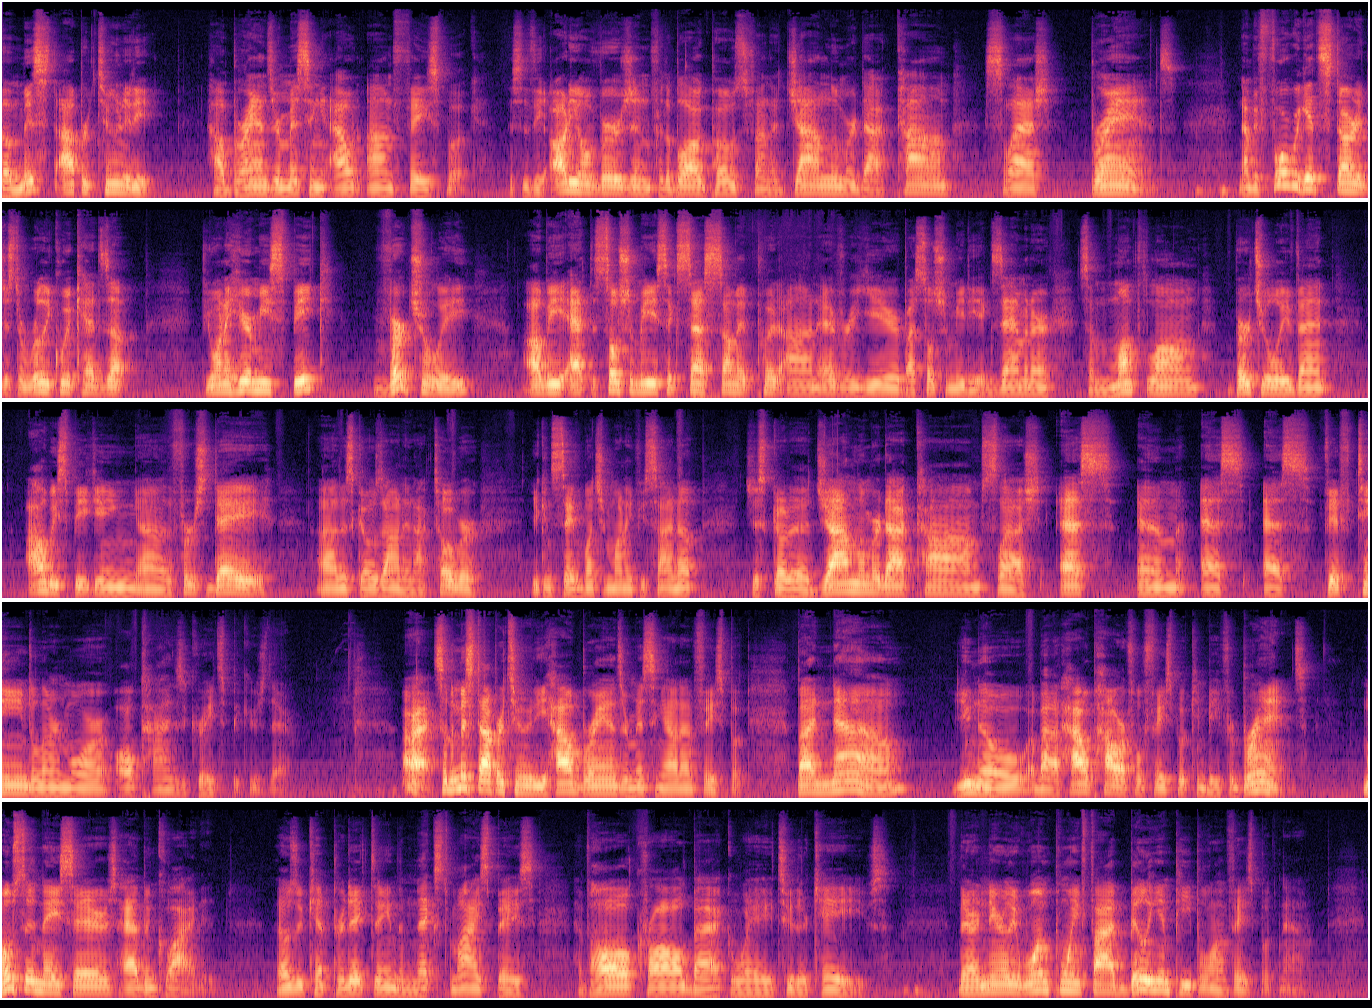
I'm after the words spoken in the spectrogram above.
The Missed Opportunity How Brands Are Missing Out on Facebook. This is the audio version for the blog post found at jonloomer.com slash brands. Now, before we get started, just a really quick heads up. If you want to hear me speak virtually, I'll be at the Social Media Success Summit put on every year by Social Media Examiner. It's a month long virtual event. I'll be speaking uh, the first day uh, this goes on in October. You can save a bunch of money if you sign up. Just go to jonloomer.com slash SMSS15 to learn more. All kinds of great speakers there. All right, so the missed opportunity, how brands are missing out on Facebook. By now, you know about how powerful Facebook can be for brands. Most of the naysayers have been quieted. Those who kept predicting the next MySpace have all crawled back away to their caves. There are nearly 1.5 billion people on Facebook now,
